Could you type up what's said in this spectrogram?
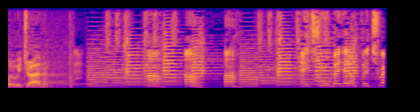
What are we driving? Uh, uh, uh. Hey, true, bet that up for the track.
